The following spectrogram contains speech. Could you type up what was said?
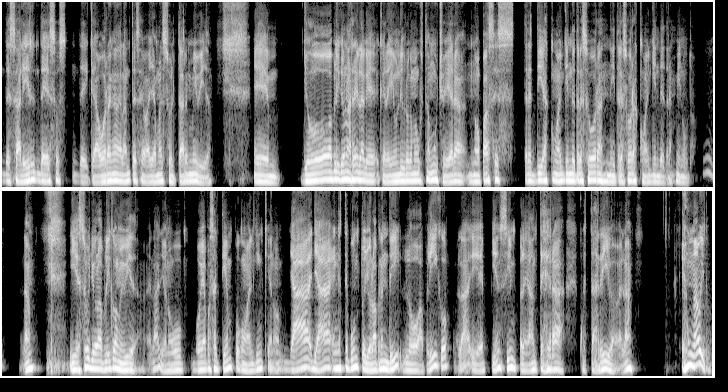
de, salir de esos, de que ahora en adelante se va a llamar soltar en mi vida. Eh, yo apliqué una regla que, leí en un libro que me gusta mucho y era no pases tres días con alguien de tres horas ni tres horas con alguien de tres minutos. Y eso yo lo aplico a mi vida, ¿verdad? Yo no voy a pasar tiempo con alguien que no. Ya, ya en este punto yo lo aprendí, lo aplico. Y es bien simple. Antes era cuesta arriba, ¿verdad? Es un hábito.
